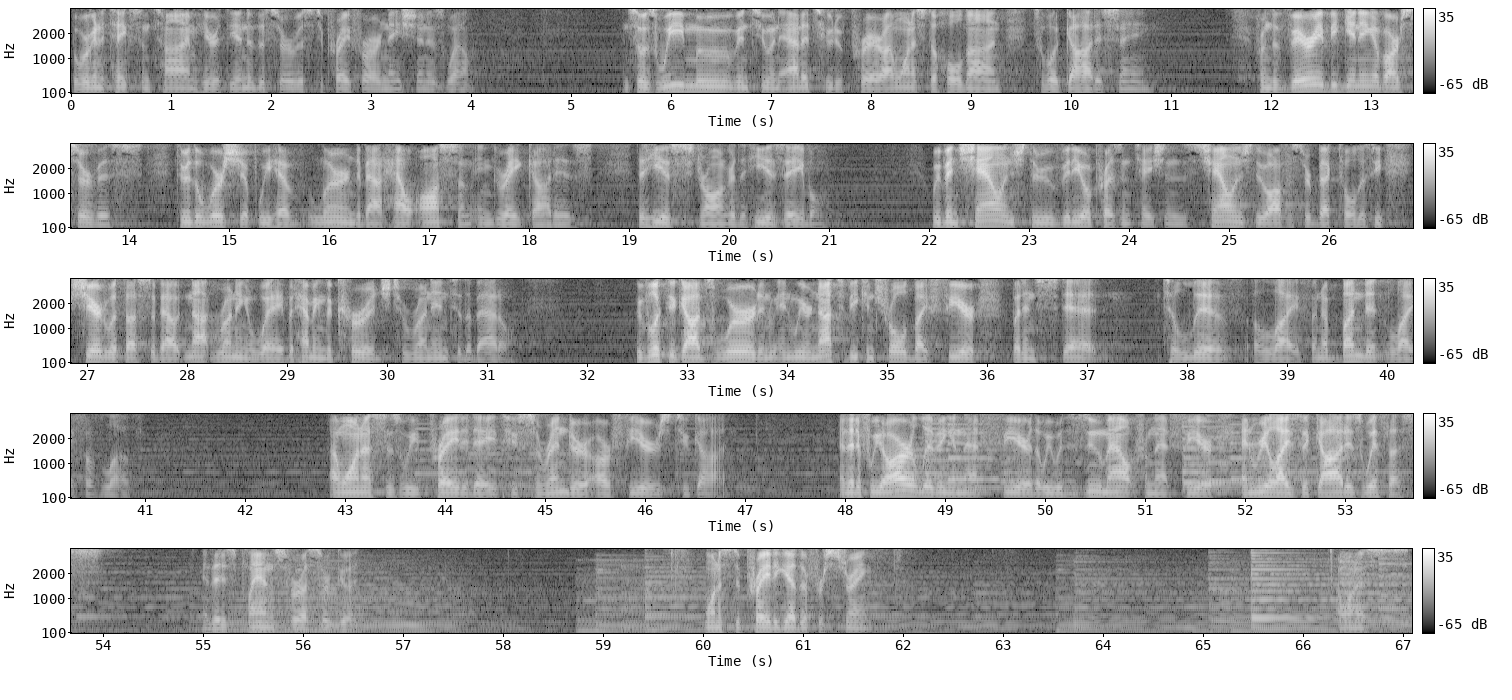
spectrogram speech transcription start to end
but we're going to take some time here at the end of the service to pray for our nation as well. And so, as we move into an attitude of prayer, I want us to hold on to what God is saying. From the very beginning of our service, through the worship, we have learned about how awesome and great God is, that He is stronger, that He is able. We've been challenged through video presentations, challenged through Officer Bechtold us. he shared with us about not running away, but having the courage to run into the battle. We've looked at God's word, and, and we are not to be controlled by fear, but instead to live a life, an abundant life of love. I want us, as we pray today, to surrender our fears to God. And that if we are living in that fear, that we would zoom out from that fear and realize that God is with us and that his plans for us are good. I want us to pray together for strength. I want us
